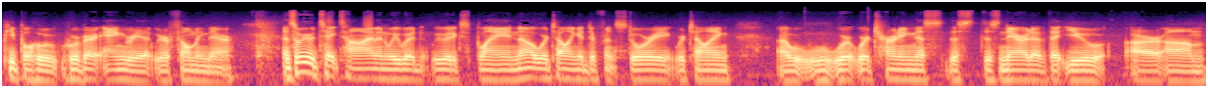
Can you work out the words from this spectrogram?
people who who were very angry that we were filming there, and so we would take time and we would we would explain. No, we're telling a different story. We're telling. Uh, we're, we're turning this, this, this narrative that you are um,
